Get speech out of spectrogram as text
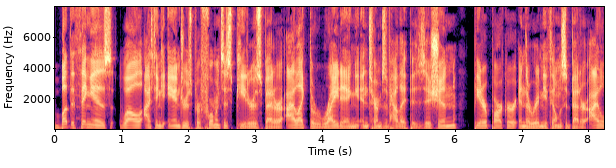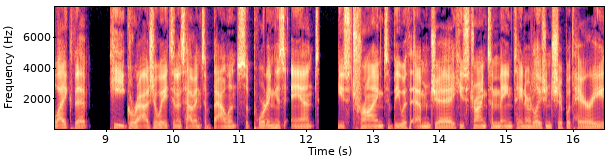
But the thing is, well, I think Andrew's performance as Peter is better. I like the writing in terms of how they position Peter Parker in the Raimi films better. I like that he graduates and is having to balance supporting his aunt. He's trying to be with MJ. He's trying to maintain a relationship with Harry.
